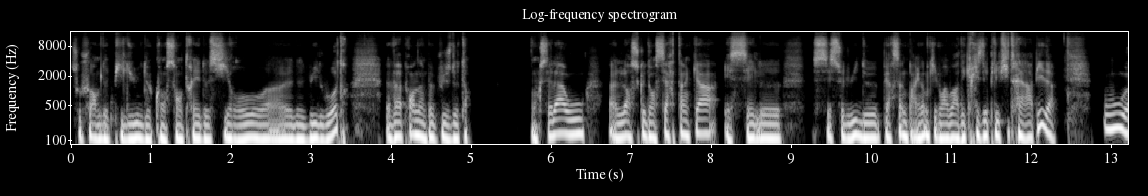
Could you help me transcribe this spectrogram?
sous forme de pilules, de concentré, de sirop, euh, de d'huile ou autre, va prendre un peu plus de temps. Donc c'est là où, lorsque dans certains cas, et c'est le, c'est celui de personnes par exemple qui vont avoir des crises d'épilepsie très rapides, ou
